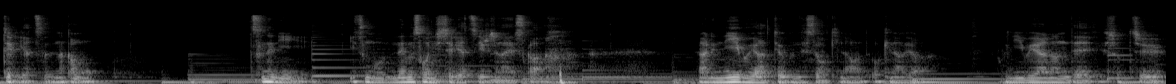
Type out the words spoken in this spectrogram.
てるやつ。なんかもう常にいつも眠そうにしてるやついるじゃないですか。あれニーブヤって呼ぶんですよ沖縄沖縄では。ニーブヤなんでしょっちゅう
